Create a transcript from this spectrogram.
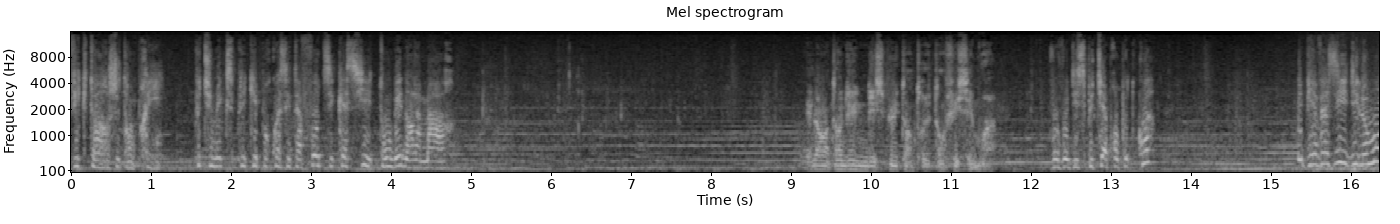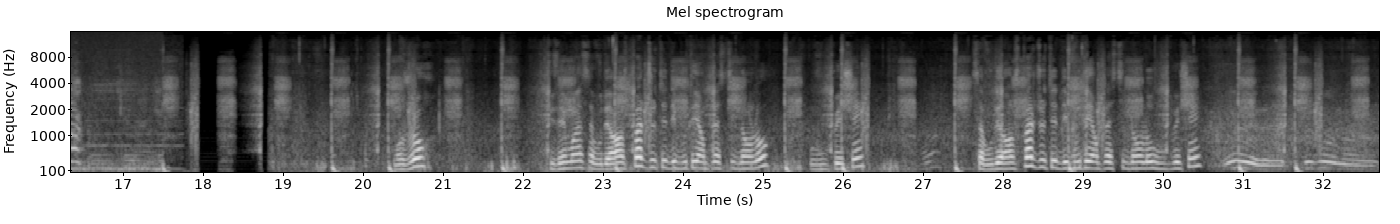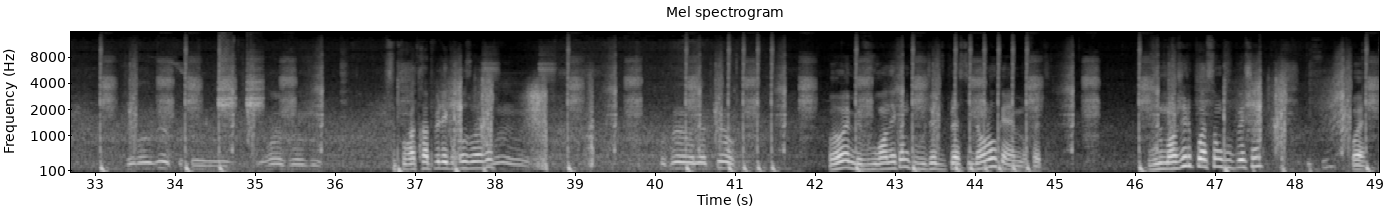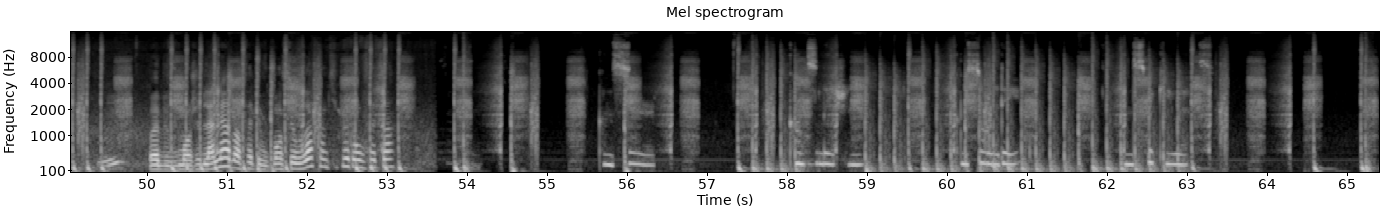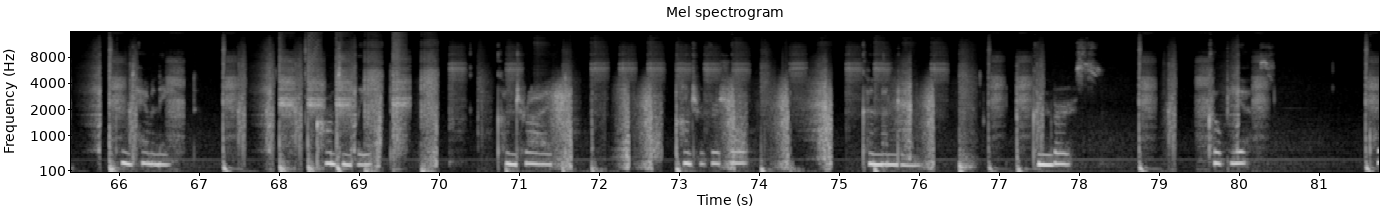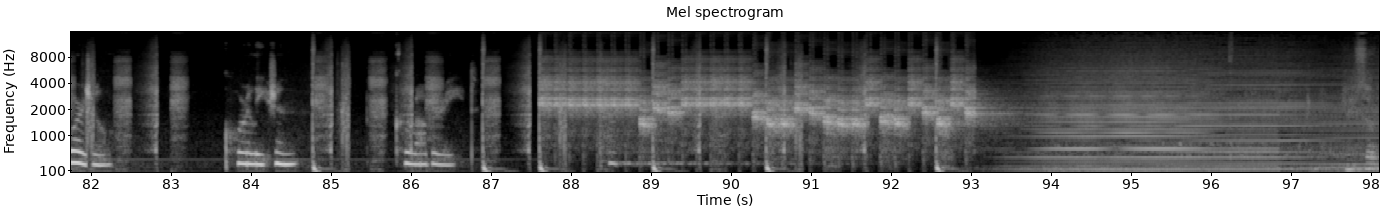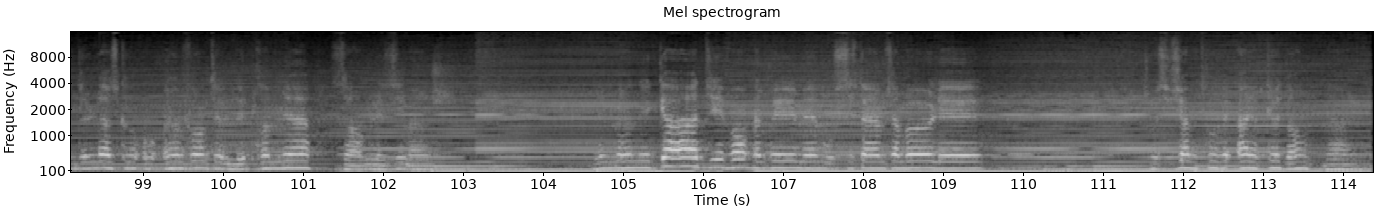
Victor, je t'en prie, peux-tu m'expliquer pourquoi c'est ta faute? Si Cassie est tombée dans la mare Elle a entendu une dispute entre ton fils et moi. Vous vous disputiez à propos de quoi? Eh bien, vas-y, dis-le-moi. Bonjour. Excusez-moi, ça vous dérange pas de jeter des bouteilles en plastique dans l'eau? Vous pêchez Ça vous dérange pas de jeter des bouteilles en plastique dans l'eau où vous pêchez Oui, toujours, mais gros oiseaux. C'est pour attraper les gros oiseaux Oui, pour faire la nature. Ouais, ouais, mais vous vous rendez compte que vous jetez du plastique dans l'eau quand même, en fait. Vous le mangez le poisson que vous pêchez Ouais. Oui. Ouais, mais vous mangez de la merde en fait et vous pensez aux autres un petit peu quand vous faites ça? Conserve, consolation, consolidate, conspicuous, contaminate, contemplate, contrive, controversial, conundrum, converse, copious, cordial, correlation, Les hommes de Lascaux ont inventé les premières armes, les images. Les mains négatives vont imprimer mon système symbolique. Je me suis jamais trouvé ailleurs que dans la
